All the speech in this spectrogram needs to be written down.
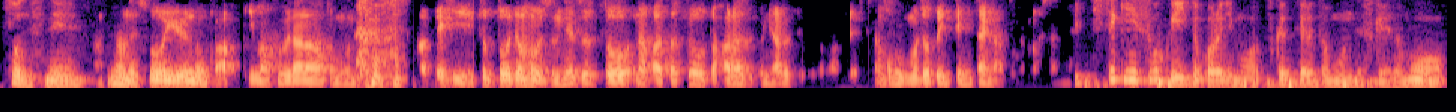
そうですね。な。なんでそういうのが今風だなと思うんで、ぜひ、ちょっと東京の方ですね、ずっと中田町と原宿にあるということなんで、なんか僕もちょっと行ってみたいなと思いましたね。立地的にすごくいいところにも作ってると思うんですけれども、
